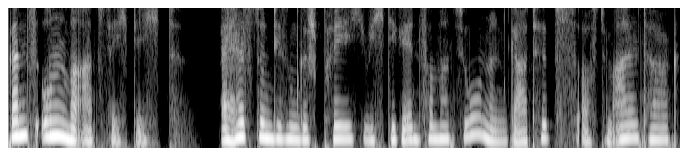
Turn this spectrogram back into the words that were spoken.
Ganz unbeabsichtigt erhältst du in diesem Gespräch wichtige Informationen, gar Tipps aus dem Alltag,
